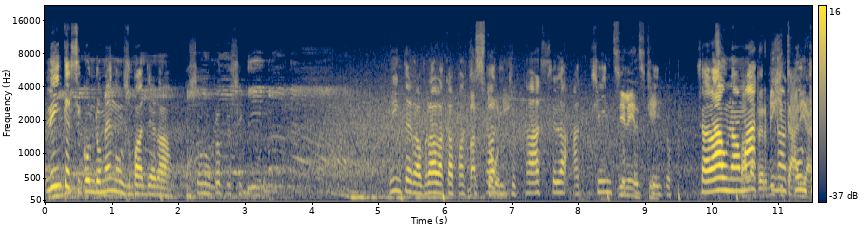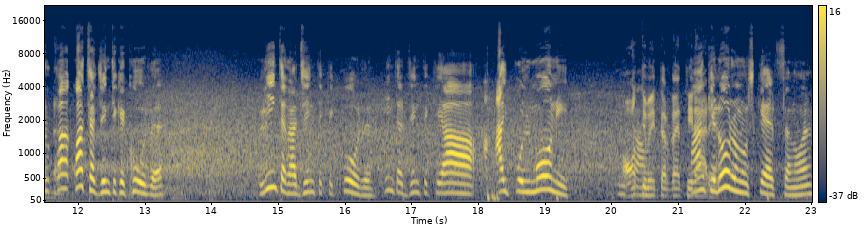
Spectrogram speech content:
L'Inter secondo me non sbaglierà, sono proprio sicuro. L'Inter avrà la capacità Bastoni. di giocarsela a 100%. Zilinski. Sarà una Palla macchina contro... Qua, qua c'è gente che corre. L'Inter ha gente che corre, l'Inter ha gente che ha, ha i polmoni. in Ottimo campo. intervento in Ma anche area. loro non scherzano, eh.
